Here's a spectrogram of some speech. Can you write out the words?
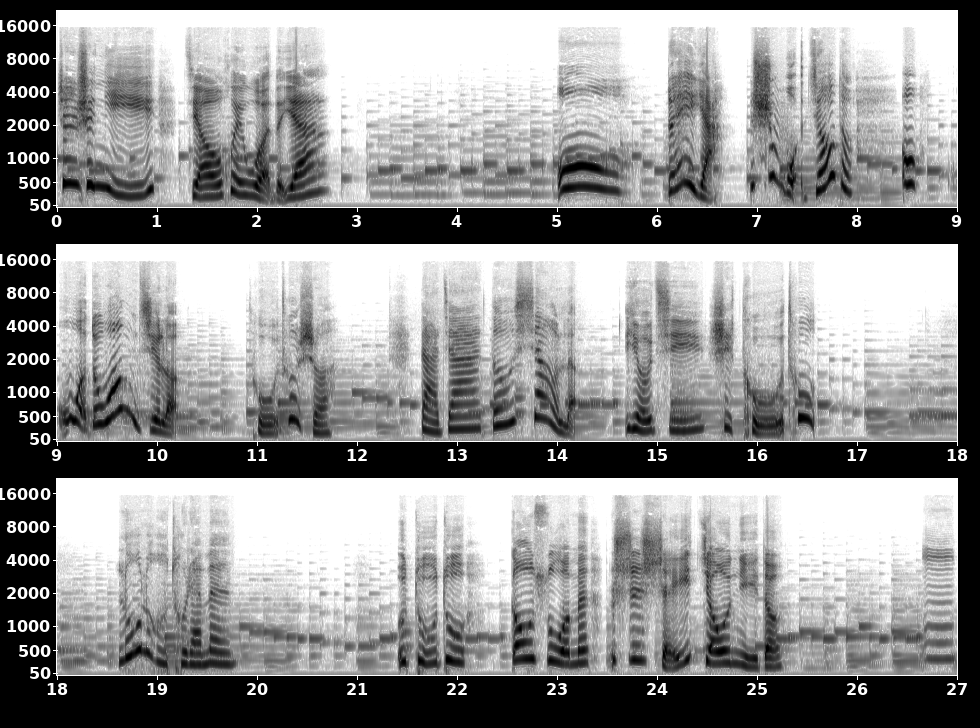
正是你教会我的呀。”哦，对呀，是我教的。哦。我都忘记了，图图说，大家都笑了，尤其是图图。露露突然问：“图图，告诉我们是谁教你的？”“嗯，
